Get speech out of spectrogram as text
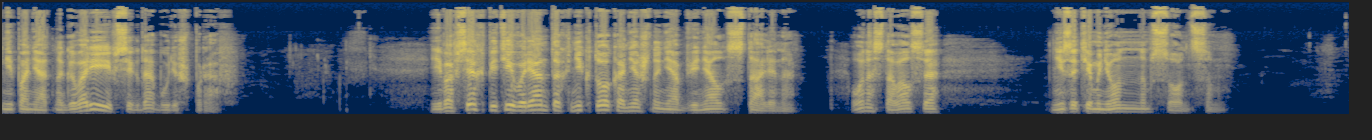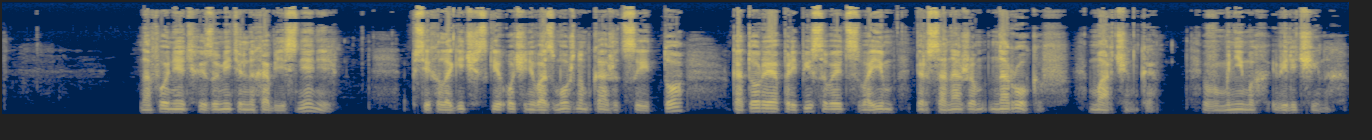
непонятно говори, и всегда будешь прав. И во всех пяти вариантах никто, конечно, не обвинял Сталина. Он оставался незатемненным солнцем. На фоне этих изумительных объяснений психологически очень возможным кажется и то, которое приписывает своим персонажам Нароков, Марченко, в мнимых величинах.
